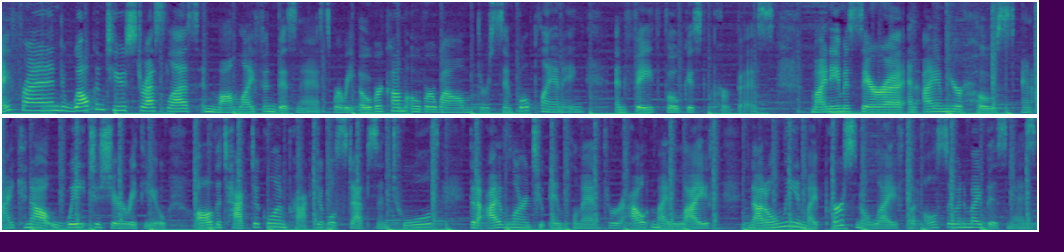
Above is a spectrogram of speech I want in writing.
Hey, friend, welcome to Stress Less in Mom Life and Business, where we overcome overwhelm through simple planning and faith focused purpose. My name is Sarah, and I am your host, and I cannot wait to share with you all the tactical and practical steps and tools that I've learned to implement throughout my life, not only in my personal life, but also in my business,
